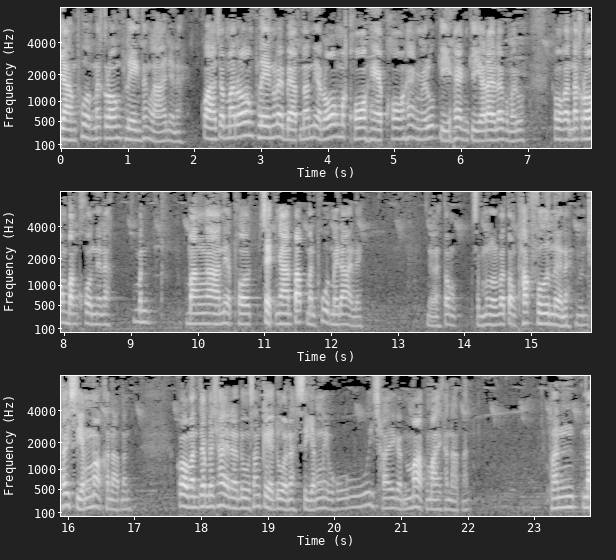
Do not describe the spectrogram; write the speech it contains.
อย่างพวกนักร้องเพลงทั้งหลายเนี่ยนะกว่าจะมาร้องเพลงอะไรแบบนั้นเนี่ยร้องมาคอแหบคอแห้งไม่รู้กี่แห้งกี่อะไรแล้วก็ไม่รู้เขาบอกว่านักร้องบางคนเนี่ยนะมันบางงานเนี่ยพอเสร็จงานปั๊บมันพูดไม่ได้เลยเนี่ยต้องสมมติว่าต้องพักฟื้นเลยนะมันใช้เสียงมากขนาดนั้น ก็มันจะไม่ใช่นะดูสังเกตดูนะเสียงนี่โอ้โหใช้กันมากมายขนาดนั้นพันใน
